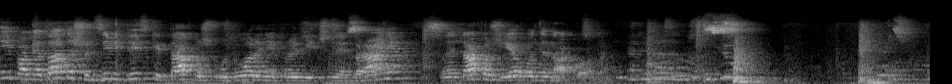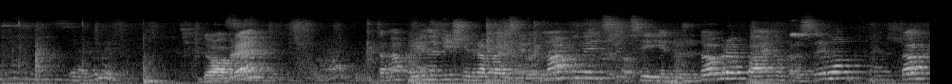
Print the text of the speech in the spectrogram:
і пам'ятати, що ці відрізки також утворені при бічних гранях, вони також є одинаковими. Добре. Рівнобічні трапеції однакові, ці є дуже добре, файно, красиво. Так,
